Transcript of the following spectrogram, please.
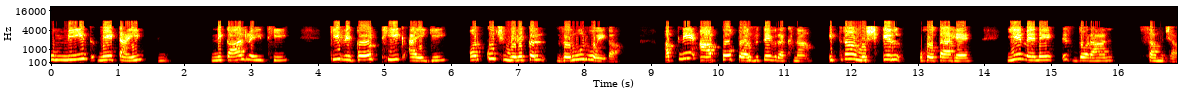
उम्मीद में टाइम निकाल रही थी कि रिपोर्ट ठीक आएगी और कुछ मिरेकल ज़रूर होएगा। अपने आप को पॉजिटिव रखना इतना मुश्किल होता है, ये मैंने इस दौरान समझा।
